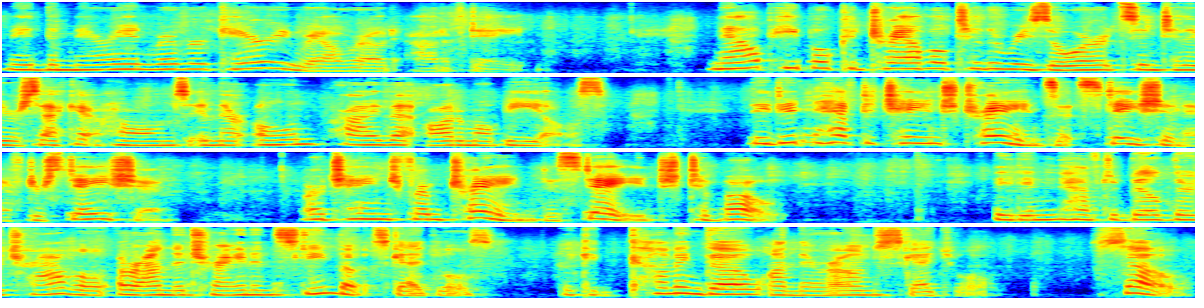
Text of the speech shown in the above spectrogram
made the Marion River Carry Railroad out of date. Now people could travel to the resorts and to their second homes in their own private automobiles. They didn't have to change trains at station after station, or change from train to stage to boat. They didn't have to build their travel around the train and steamboat schedules. They could come and go on their own schedule. So,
